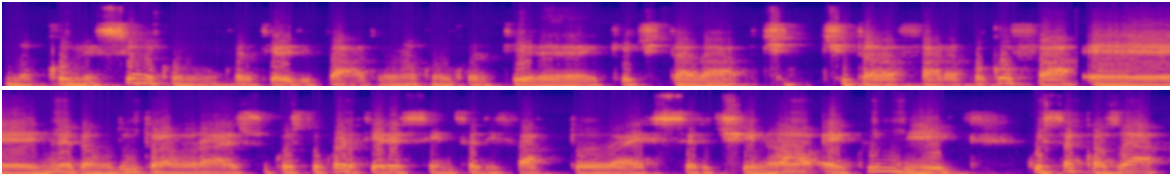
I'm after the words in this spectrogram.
una connessione con un quartiere di Padova, no? con un quartiere che citava, ci, citava Fara poco fa, e noi abbiamo dovuto lavorare su questo quartiere senza di fatto esserci, no? e quindi questa cosa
